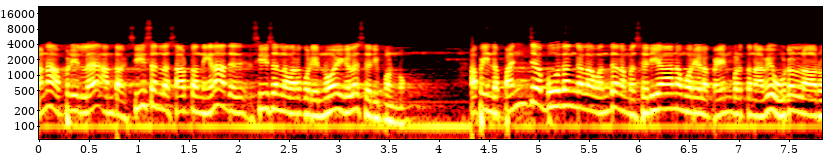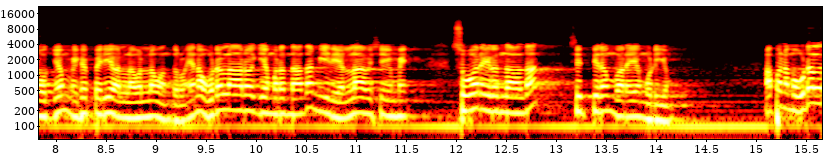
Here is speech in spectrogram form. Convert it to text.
ஆனால் அப்படி இல்லை. அந்த சீசனில் சாப்பிட்டு வந்தீங்கன்னா அந்த சீசனில் வரக்கூடிய நோய்களை சரி பண்ணும். அப்போ இந்த பஞ்சபூதங்களை வந்து நம்ம சரியான முறையில் பயன்படுத்தினாவே உடல் ஆரோக்கியம் மிகப்பெரிய லெவலில் வந்துடும் ஏன்னா உடல் ஆரோக்கியம் இருந்தால் தான் மீதி எல்லா விஷயமே சுவர் இருந்தால்தான் சித்திரம் வரைய முடியும். அப்போ நம்ம உடல்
